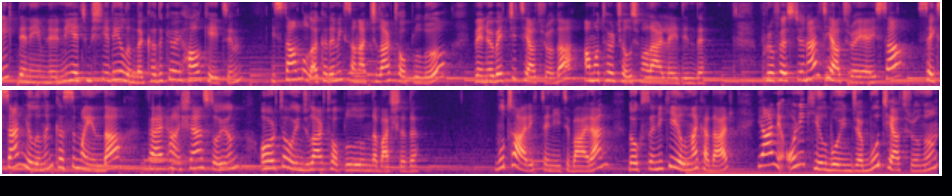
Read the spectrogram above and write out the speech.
ilk deneyimlerini 77 yılında Kadıköy Halk Eğitim, İstanbul Akademik Sanatçılar Topluluğu ve Nöbetçi Tiyatro'da amatör çalışmalarla edindi. Profesyonel tiyatroya ise 80 yılının Kasım ayında Ferhan Şensoy'un Orta Oyuncular Topluluğu'nda başladı. Bu tarihten itibaren 92 yılına kadar yani 12 yıl boyunca bu tiyatronun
